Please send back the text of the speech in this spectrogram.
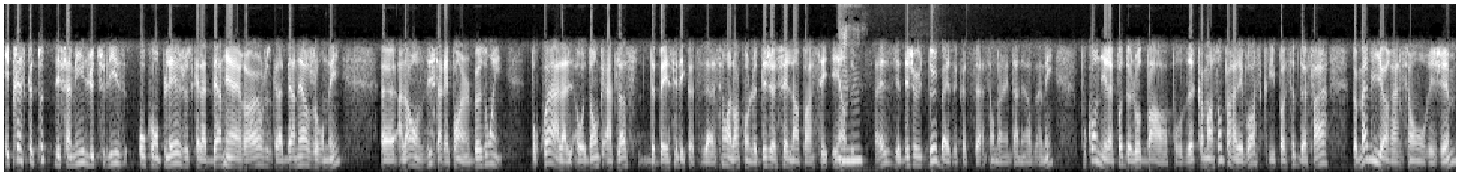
et presque toutes les familles l'utilisent au complet jusqu'à la dernière heure, jusqu'à la dernière journée. Euh, alors on se dit ça répond à un besoin. Pourquoi à la- donc à la place de baisser les cotisations alors qu'on l'a déjà fait l'an passé et en Mhm. 2016, il y a déjà eu deux baisses de cotisations dans les dernières années. Pourquoi on n'irait pas de l'autre bord pour dire commençons par aller voir ce qu'il est possible de faire comme amélioration au régime,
